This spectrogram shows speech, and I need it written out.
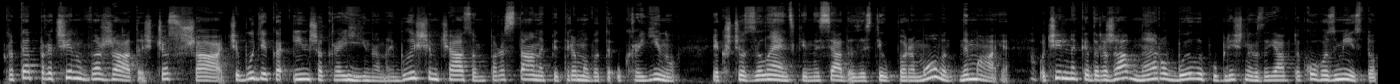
Проте причин вважати, що США чи будь-яка інша країна найближчим часом перестане підтримувати Україну Якщо Зеленський не сяде за стіл перемовин, немає. Очільники держав не робили публічних заяв такого змісту.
